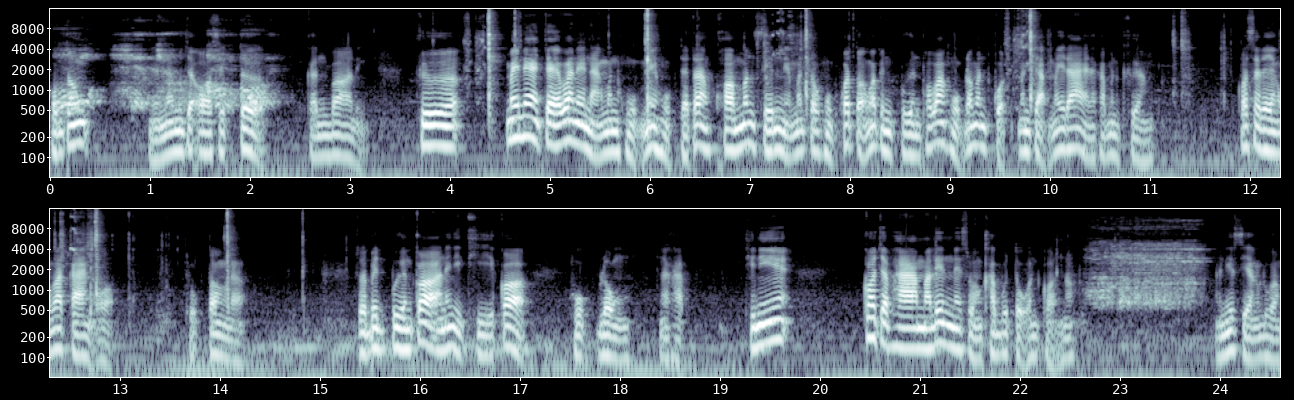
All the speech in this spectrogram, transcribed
ผมต้องเห็นนะมันจะออเซกเตอร์กันบ้านอีกคือ ไม่แน่ใจว่าในหนังมันหุบไม่หุบแต่ถ้าคอมมอนเซนเนี่ยมันจะหุบก็ต่อเมื่อเป็นปืน เพราะว่าหุบแล้วมันกดมันจับไม่ได้นะครับ มันเคือง ก็แสดงว่ากลางออกถูกต้องแล้ว ส่วนเป็นปืนก็อันนั้นอีกทีก็หุบลงนะครับ ทีนี้ก็จะพามาเล่นในส่วนคาบุโตะกันก่อนเนาะอันนี้เสียงรวม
